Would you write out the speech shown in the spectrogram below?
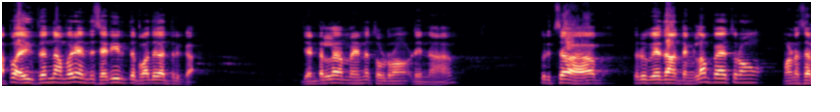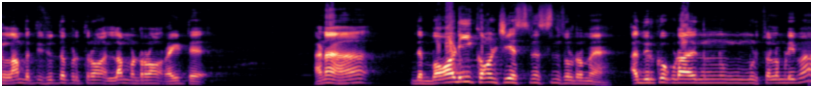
அப்போ அதுக்கு தகுந்த மாதிரி அந்த சரீரத்தை பாதுகாத்துருக்கா? ஜென்ரலாக நம்ம என்ன சொல்கிறோம் அப்படின்னா பெருசாக ஒரு வேதாந்தங்கள்லாம் பேசுகிறோம் மனசெல்லாம் பற்றி சுத்தப்படுத்துகிறோம் எல்லாம் பண்ணுறோம் ரைட்டு. ஆனால் இந்த பாடி கான்ஷியஸ்னஸ்ன்னு சொல்கிறோமே அது இருக்கக்கூடாதுன்னு சொல்ல முடியுமா?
